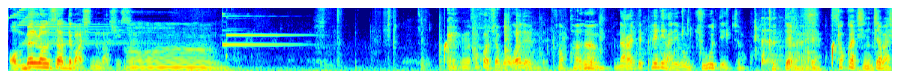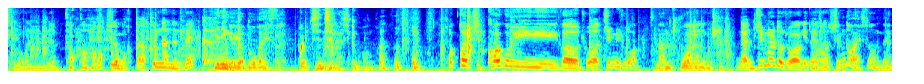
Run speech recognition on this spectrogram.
언밸런스한데 맛있는 맛이 있어요. 어... 석화 진짜 먹어야 되는데. 석화는 나갈 때 패딩 안 입으면 죽을 때 있죠. 그때 가야 돼. 석화 진짜 맛있게 먹으려면은 석화 허겁지겁 먹다가 끝났는데 패딩 여기가 녹아 있어. 그럼 진짜 맛있게 먹은 거야. 석화 직화구이가 좋아? 찜이 좋아? 난 구워 먹는 거 좋아. 난 찜을 더 좋아하긴 해. 어, 사실. 찜도 맛있어 근데.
